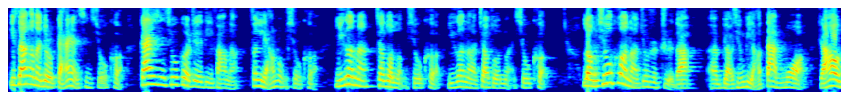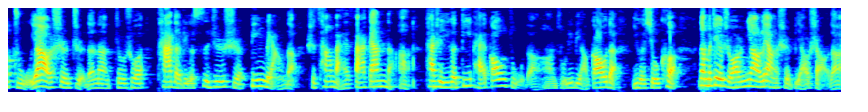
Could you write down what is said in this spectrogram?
第三个呢，就是感染性休克。感染性休克这个地方呢，分两种休克。一个呢叫做冷休克，一个呢叫做暖休克。冷休克呢就是指的呃表情比较淡漠，然后主要是指的呢就是说他的这个四肢是冰凉的，是苍白发干的啊，它是一个低排高阻的啊，阻力比较高的一个休克。那么这个时候尿量是比较少的，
